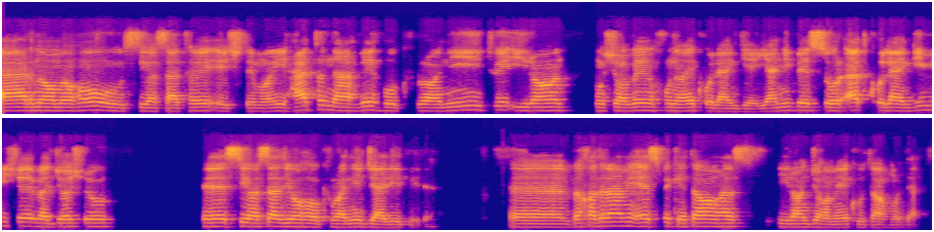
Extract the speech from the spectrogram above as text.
برنامه ها و سیاست های اجتماعی حتی نحوه حکمرانی توی ایران مشابه خونه های کلنگیه. یعنی به سرعت کلنگی میشه و جاش رو سیاست یا حکمرانی جدید میده. به خاطر همین اسم کتاب هم هست ایران جامعه کوتاه مدت.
